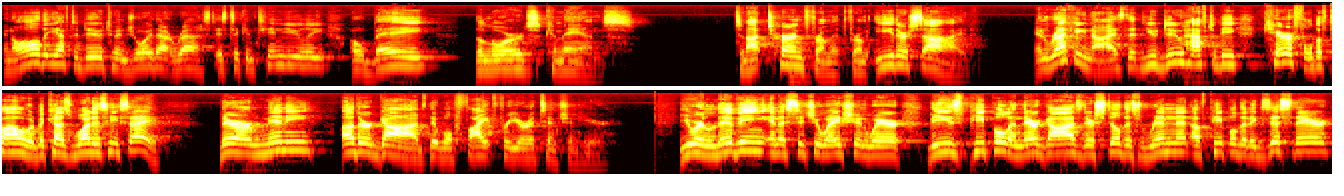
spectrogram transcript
And all that you have to do to enjoy that rest is to continually obey the Lord's commands, to not turn from it from either side. and recognize that you do have to be careful to follow it because what does he say? There are many other gods that will fight for your attention here. You are living in a situation where these people and their gods, there's still this remnant of people that exist there,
